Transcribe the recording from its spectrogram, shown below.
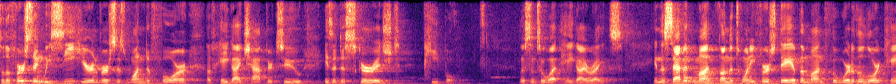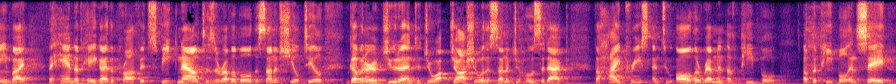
So, the first thing we see here in verses 1 to 4 of Haggai chapter 2 is a discouraged people. Listen to what Haggai writes. In the seventh month, on the 21st day of the month, the word of the Lord came by the hand of Haggai the prophet, Speak now to Zerubbabel the son of Shealtiel, governor of Judah, and to Joshua the son of Jehozadak, the high priest, and to all the remnant of people of the people, and say,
